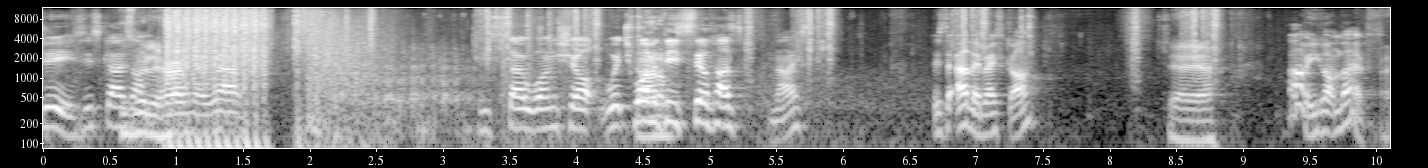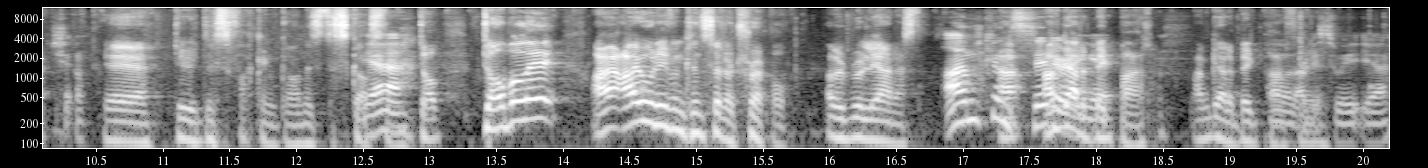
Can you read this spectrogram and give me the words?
Jeez, this guy's He's on really hurt. around. He's so one shot. Which one Got of these still has nice? Is the, oh they both gone? Yeah, yeah, Oh, you got them both. Chill. yeah, yeah. Dude, this fucking gun is disgusting. Yeah. Dou- double it? I, I would even consider triple. I'll be really honest. I'm Uh, considering I've got a it. big pad. I've got a big pad Oh, that'd you. be sweet, yeah.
